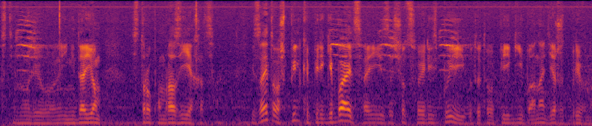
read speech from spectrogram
стянули его и не даем стропам разъехаться. Из-за этого шпилька перегибается и за счет своей резьбы и вот этого перегиба она держит бревно.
